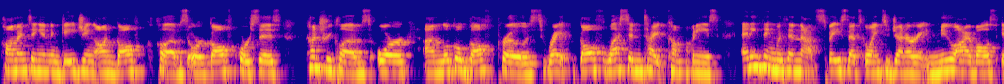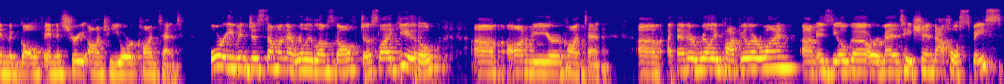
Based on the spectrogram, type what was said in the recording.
Commenting and engaging on golf clubs or golf courses, country clubs, or um, local golf pros, right? Golf lesson type companies, anything within that space that's going to generate new eyeballs in the golf industry onto your content or even just someone that really loves golf, just like you, um, onto your content. Um, another really popular one um, is yoga or meditation, that whole space.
